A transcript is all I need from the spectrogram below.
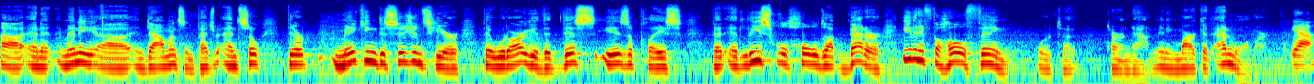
uh, and at many uh, endowments and pension. And so they're making decisions here that would argue that this is a place that at least will hold up better, even if the whole thing were to turn down, meaning market and Walmart. Yeah.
